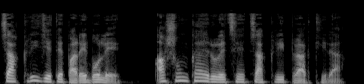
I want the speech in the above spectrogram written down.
চাকরি যেতে পারে বলে আশঙ্কায় রয়েছে চাকরি প্রার্থীরা।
